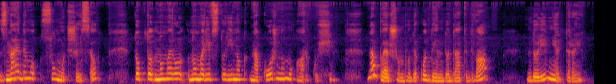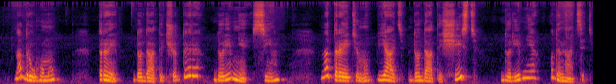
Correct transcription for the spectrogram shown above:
знайдемо суму чисел, тобто номеру, номерів сторінок на кожному аркуші. На першому буде 1 додати 2 дорівнює 3. На другому 3 додати 4 дорівнює 7. На третьому 5 додати 6 дорівнює 11.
